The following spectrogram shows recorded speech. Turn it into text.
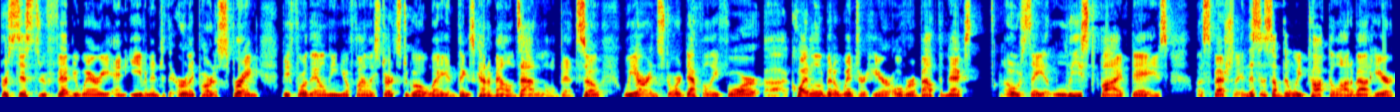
persists through February and even into the early part of spring before the El Nino finally starts to go away and things kind of balance out a little bit. So we are in store definitely for uh, quite a little bit of winter here over about the next, oh, say at least five days, especially. And this is something we've talked a lot about here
